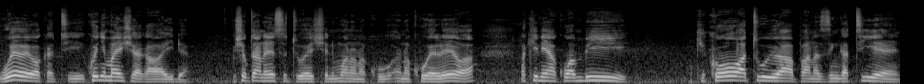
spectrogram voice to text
Wewe wakati kwenye maisha ya kawaida ushakutana na hiyo situation, mwana anaku, anakuelewa lakini hakuambii, ukikooa tu huyo hapa anazingatia.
